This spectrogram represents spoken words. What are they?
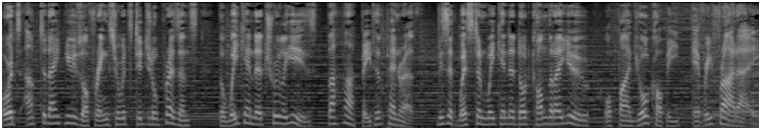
or its up to date news offerings through its digital presence, the Weekender truly is the heartbeat of Penrith. Visit westernweekender.com.au or find your copy every Friday.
